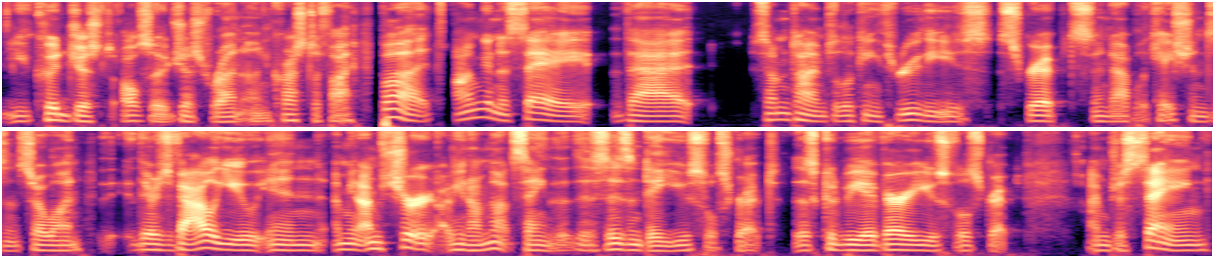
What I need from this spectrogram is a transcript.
you could just also just run uncrustify. But I'm going to say that sometimes looking through these scripts and applications and so on, there's value in, I mean, I'm sure, I mean, I'm not saying that this isn't a useful script. This could be a very useful script. I'm just saying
